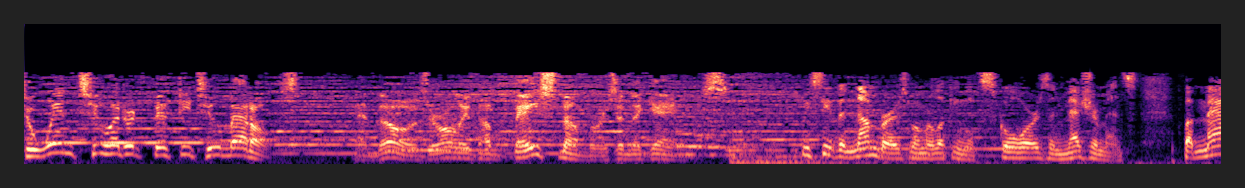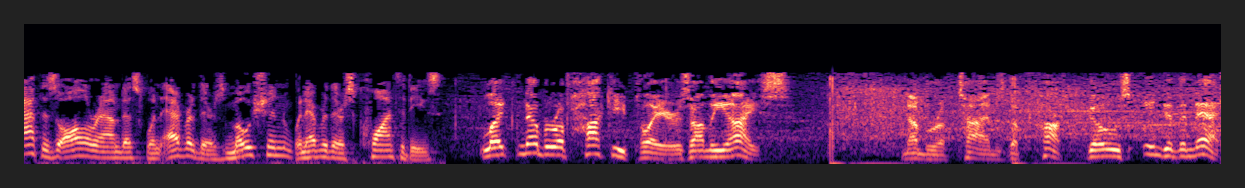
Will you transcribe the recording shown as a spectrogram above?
to win 252 medals. And those are only the base numbers in the games. We see the numbers when we're looking at scores and measurements, but math is all around us whenever there's motion, whenever there's quantities. Like number of hockey players on the ice, number of times the puck goes into the net,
